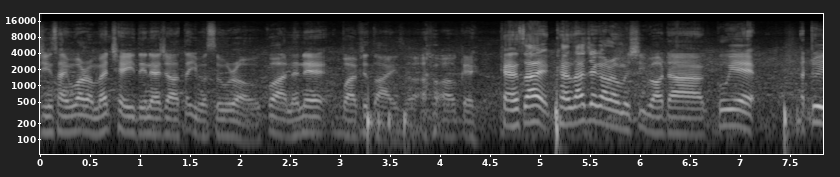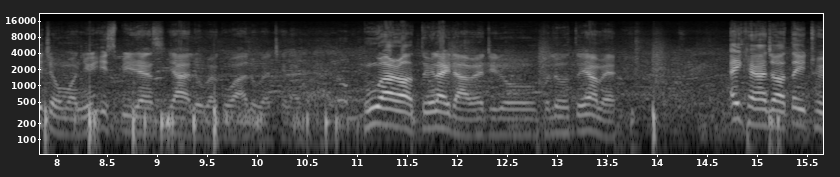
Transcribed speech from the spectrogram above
ရင်ဆိုင်ကတော့ match ချိန်သေးနေကြတော့တိတ်မစိုးတော့ဘူးကိုကနည်းနည်းဟိုဖြစ်သွားပြီဆိုတော့ okay ခံစားခံစားချက်ကတော့မရှိပါဘူးဒါကိုယ့်ရဲ့အတွေ့အကြုံပေါ့ new experience ရလို့ပဲကိုကအဲ့လိုပဲထင်လိုက်ပါမူကတော့တွင်းလိုက်တာပဲဒီလိုဘယ်လိုတွင်းရမလဲအဲ့ခံကကြောတိတ်ထွေ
